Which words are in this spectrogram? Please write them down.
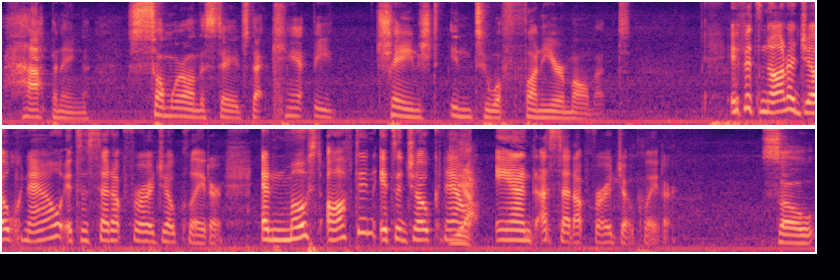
happening somewhere on the stage that can't be changed into a funnier moment. If it's not a joke now, it's a setup for a joke later. And most often, it's a joke now Yeah. and a setup for a joke later. So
